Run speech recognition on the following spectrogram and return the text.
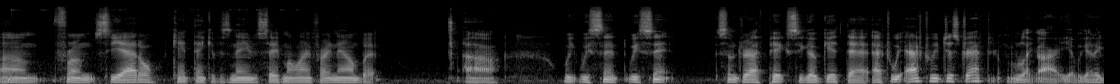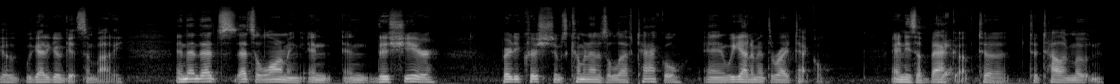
um, from Seattle. Can't think of his name to save my life right now, but uh, we we sent we sent some draft picks to go get that after we after we just drafted him. We're like, all right, yeah, we gotta go we gotta go get somebody, and then that's that's alarming. And and this year, Brady Christian's coming out as a left tackle, and we got him at the right tackle, and he's a backup to to Taylor Moton.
